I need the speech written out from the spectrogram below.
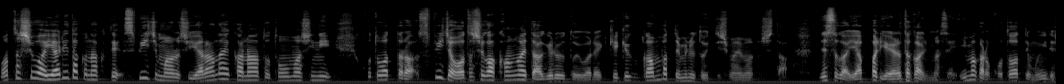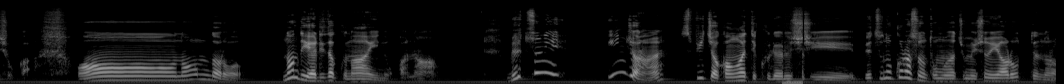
私はやりたくなくて、スピーチもあるし、やらないかなと遠回しに断ったら、スピーチは私が考えてあげると言われ、結局頑張ってみると言ってしまいました。ですが、やっぱりやりたくありません。今から断ってもいいでしょうか？あー、なんだろう。なんでやりたくないのかな？別にいいんじゃない？スピーチは考えてくれるし、別のクラスの友達も一緒にやろうってんなら、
